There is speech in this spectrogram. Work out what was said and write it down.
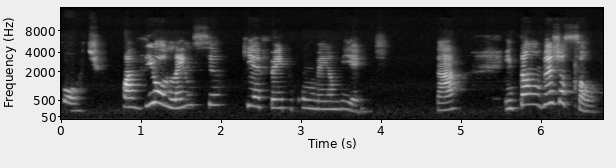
forte. Com a violência que é feita com o meio ambiente, tá? Então, veja só.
